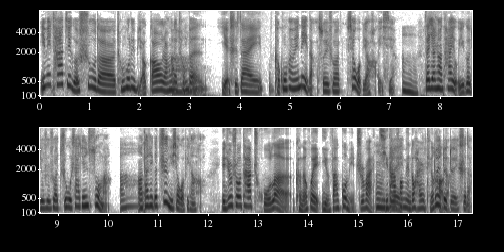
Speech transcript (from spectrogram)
因为它这个树的成活率比较高，然后呢，啊成本也是在可控范围内的，所以说效果比较好一些。嗯再加上它有一个就是说植物杀菌素嘛，啊，啊，它这个治愈效果非常好。也就是说，它除了可能会引发过敏之外，嗯其他方面都还是挺好的。对对对，是的，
